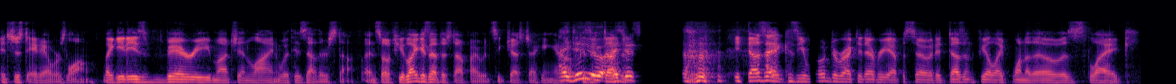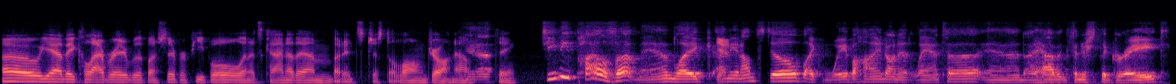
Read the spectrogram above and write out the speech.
It's just eight hours long. Like it is very much in line with his other stuff. And so if you like his other stuff, I would suggest checking it out. I do. It I just it doesn't because he wrote directed every episode. It doesn't feel like one of those like, oh yeah, they collaborated with a bunch of different people and it's kind of them, but it's just a long drawn out Yeah. thing. TV piles up, man. Like, I mean, I'm still like way behind on Atlanta, and I haven't finished The Great.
